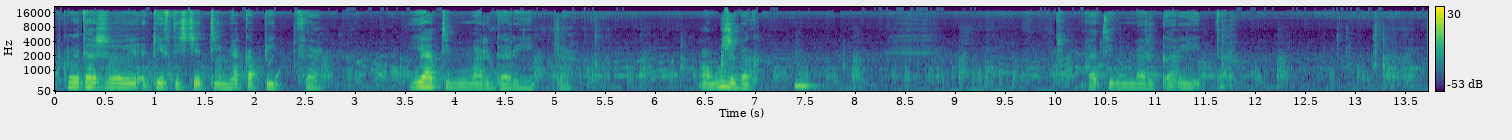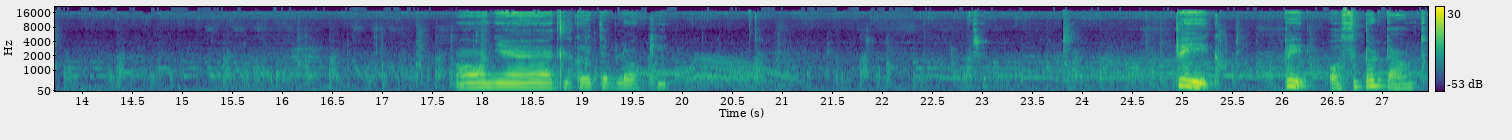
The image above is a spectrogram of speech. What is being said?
w komentarzu, jak jesteście team, jaka pizza. Ja team margarita. O, grzybek. Ja team margarita. O nie, tylko te bloki. Pyk, pyk. O, super taunt.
